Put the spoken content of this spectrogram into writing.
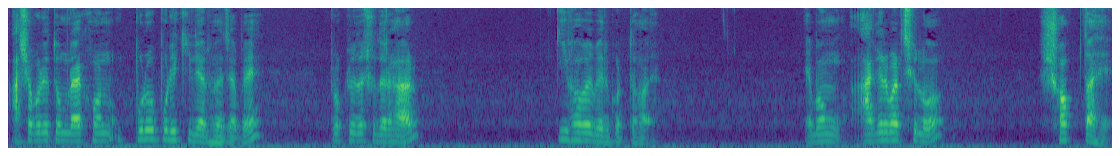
আশা করি তোমরা এখন পুরোপুরি ক্লিয়ার হয়ে যাবে প্রকৃত সুদের হার কীভাবে বের করতে হয়। এবং আগেরবার ছিল সপ্তাহে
